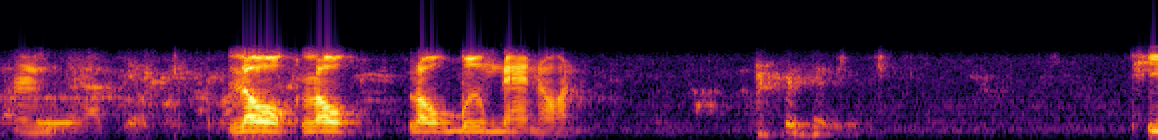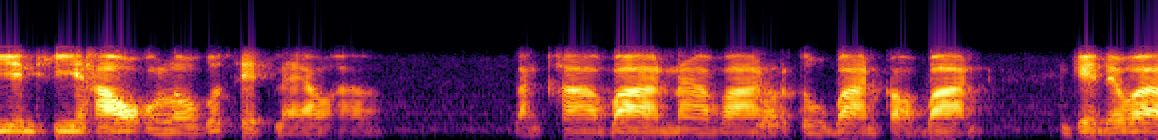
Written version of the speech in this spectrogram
เราดูนะครับเดี๋ยวผมเอามาโลก โลก โลกบึ้มแน่นอน TNT House ของเราก็เสร็จแล้วครับ หลังคาบ้านหน้าบ้านประตูบ้านกรอบบ้าน สังเกตได้ว่า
